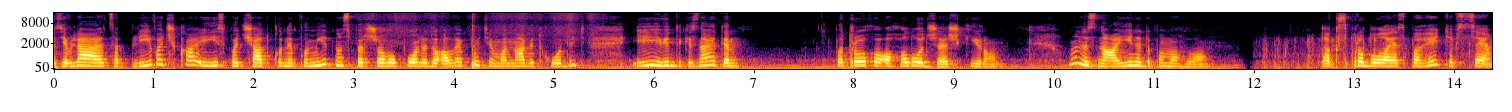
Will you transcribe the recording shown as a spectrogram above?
з'являється плівочка. Її спочатку непомітно з першого погляду, але потім вона відходить. І він такий, знаєте, потроху охолоджує шкіру. Ну, не знаю, їй не допомогло. Так, спробувала я спагетті, все,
